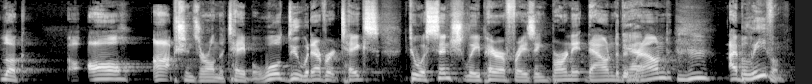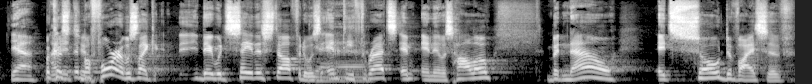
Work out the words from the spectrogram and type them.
"Look, all options are on the table. We'll do whatever it takes to essentially paraphrasing burn it down to the Yeah. ground." I believe them. Yeah, because before it was like they would say this stuff and it was empty threats and, and it was hollow, but now it's so divisive,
